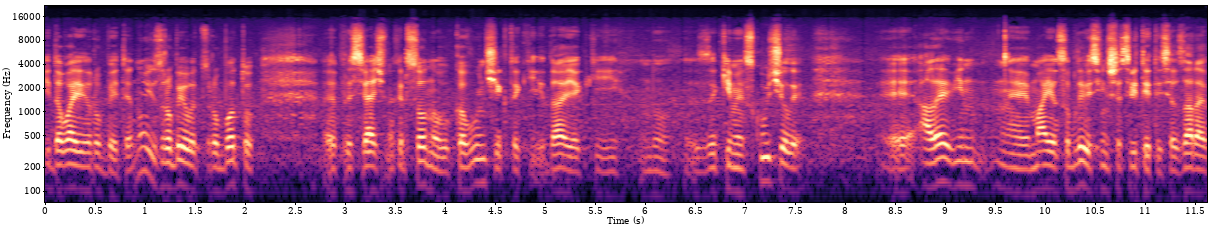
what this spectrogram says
і давай робити. Ну і зробив от роботу е, присвячену Херсону, кавунчик такий, да, який, ну, з якими скучили. Е, Але він е, має особливість він ще світитися. Зараз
